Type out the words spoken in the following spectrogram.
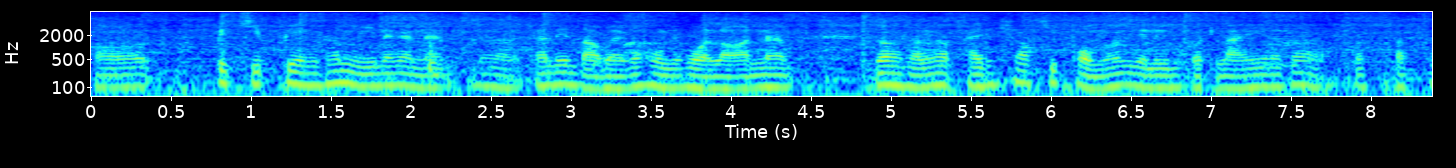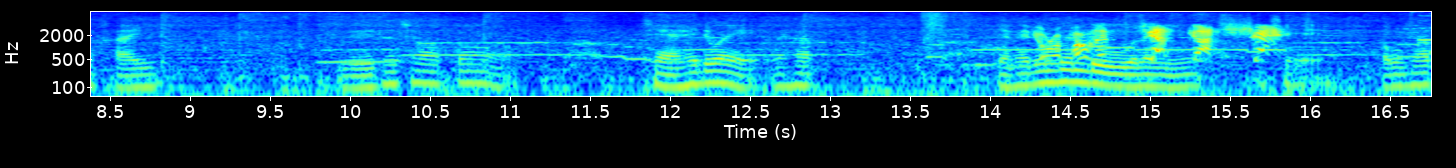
ขอปิดคลิปเพียงเท่านี้แล้วกันนะถ้าเล่นต่อไปก็คงจะหัวร้อนนะครับ ก็สำหรับใครที่ชอบคลิปผมก็อย่าลืมกดไลค์แล้วก็กด subscribe หรือถ้าชอบก็แชร์ให้ด้วยนะครับ อยากให้เพื่อนๆดูอะไรอย่างนี้โอเคขอบคุณครับ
